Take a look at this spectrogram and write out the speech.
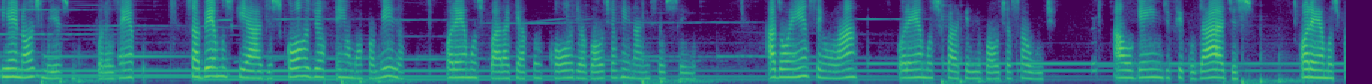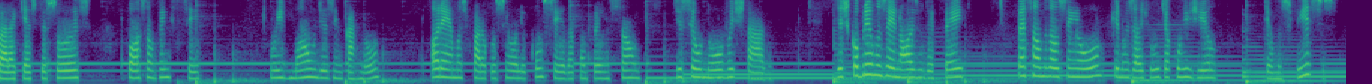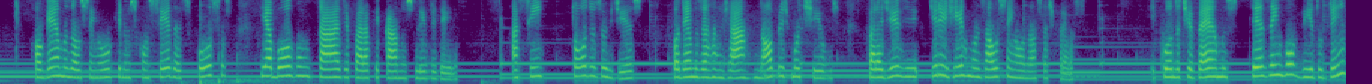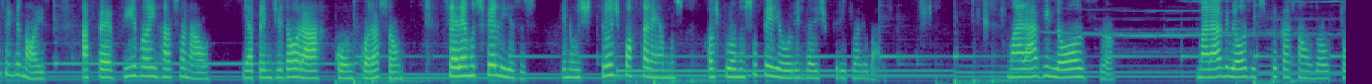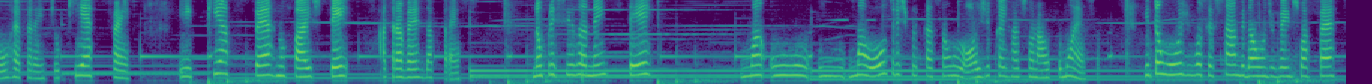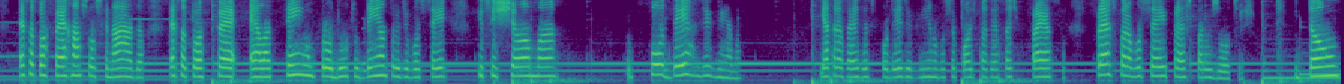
e em nós mesmos. Por exemplo, sabemos que há discórdia em uma família? Oremos para que a concórdia volte a reinar em seu seio. Há doença em um lar? Oremos para que ele volte à saúde. Há alguém em dificuldades? Oremos para que as pessoas possam vencer. O irmão desencarnou. Oremos para que o Senhor lhe conceda a compreensão de seu novo estado. Descobrimos em nós o defeito, peçamos ao Senhor que nos ajude a corrigi-lo. Temos vícios? Roguemos ao Senhor que nos conceda as forças e a boa vontade para ficarmos livres deles. Assim, todos os dias, podemos arranjar nobres motivos para dirigirmos ao Senhor nossas preces. E quando tivermos desenvolvido dentro de nós a fé viva e racional e aprendido a orar com o coração, seremos felizes e nos transportaremos aos planos superiores da espiritualidade. Maravilhosa, maravilhosa explicação do autor referente ao que é fé e que a fé nos faz ter através da prece. Não precisa nem ter uma, um, uma outra explicação lógica e racional como essa. Então hoje você sabe de onde vem sua fé. Essa tua fé é raciocinada, essa tua fé, ela tem um produto dentro de você que se chama o poder divino. E através desse poder divino você pode fazer essas preces, prece para você e prece para os outros. Então,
